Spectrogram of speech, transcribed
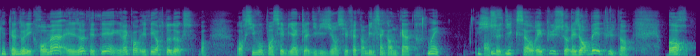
catholiques romains et les autres étaient, grecs, étaient orthodoxes. Bon. Or, si vous pensez bien que la division s'est faite en 1054, on se dit que ça aurait pu se résorber depuis le temps. Or,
